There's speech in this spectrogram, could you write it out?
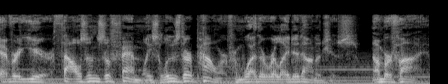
Every year, thousands of families lose their power from weather related outages. Number five,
